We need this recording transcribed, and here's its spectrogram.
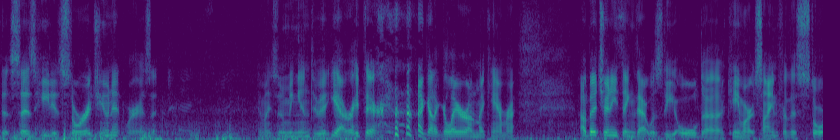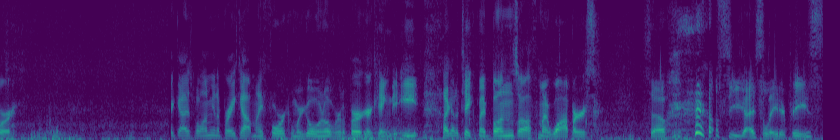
that says heated storage unit, where is it? Am I zooming into it? Yeah, right there. I got a glare on my camera. I'll bet you anything that was the old uh, Kmart sign for this store. Alright guys, well I'm going to break out my fork and we're going over to Burger King to eat. I got to take my buns off my Whoppers. So, I'll see you guys later. Peace.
